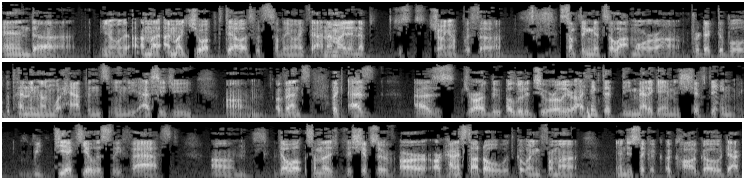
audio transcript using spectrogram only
and uh, you know I might I might show up to Dallas with something like that, and I might end up just showing up with uh, something that's a lot more uh, predictable, depending on what happens in the SCG um, events. Like as as Gerard alluded to earlier, I think that the metagame is shifting ridiculously fast. Um, though some of the shifts are are, are kind of subtle with going from a and just like a, a Caw-Go deck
